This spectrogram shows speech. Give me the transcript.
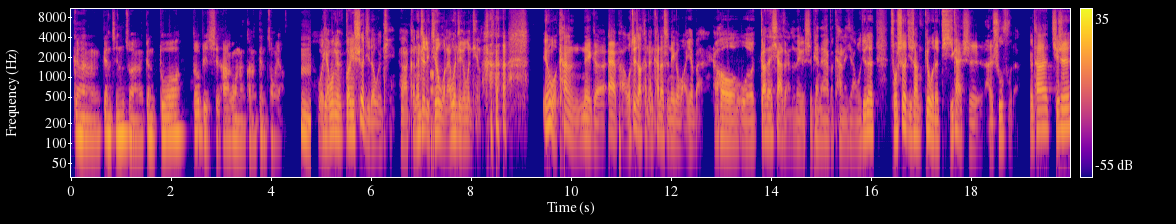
更更精准、更多，都比其他功能可能更重要。嗯，我想问个关于设计的问题啊，可能这里只有我来问这个问题了，因为我看那个 app，我最早可能看的是那个网页版，然后我刚才下载的那个十篇的 app 看了一下，我觉得从设计上给我的体感是很舒服的，就它其实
